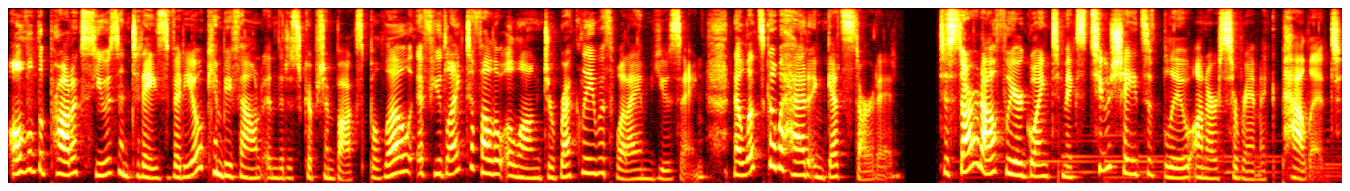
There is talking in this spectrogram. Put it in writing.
All of the products used in today's video can be found in the description box below if you'd like to follow along directly with what I am using. Now let's go ahead and get started. To start off, we are going to mix two shades of blue on our ceramic palette.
